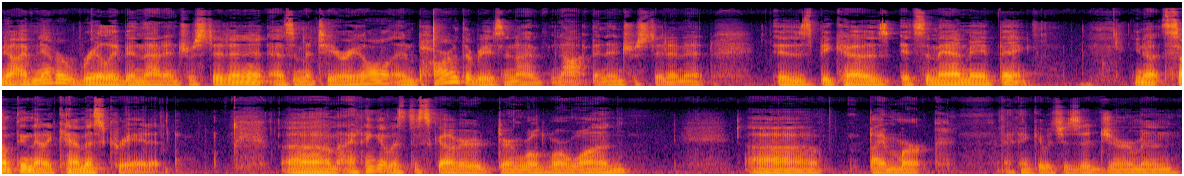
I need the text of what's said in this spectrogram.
you know, I've never really been that interested in it as a material. And part of the reason I've not been interested in it is because it's a man made thing. You know, it's something that a chemist created. Um, I think it was discovered during World War One uh, by Merck. I think it was just a German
